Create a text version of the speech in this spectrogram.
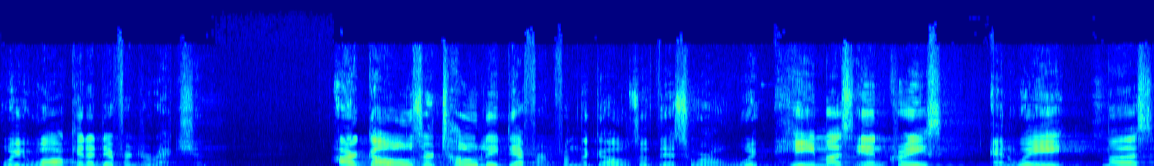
we walk in a different direction. Our goals are totally different from the goals of this world. We, he must increase, and we must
